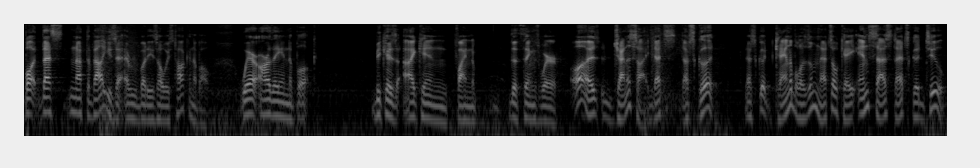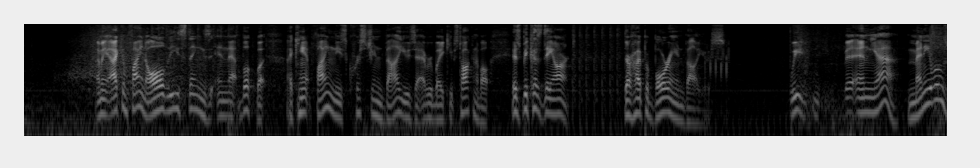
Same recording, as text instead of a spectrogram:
but that's not the values that everybody's always talking about. Where are they in the book? Because I can find the, the things where oh genocide that's that's good, that's good. Cannibalism that's okay. Incest that's good too. I mean, I can find all these things in that book, but I can't find these Christian values that everybody keeps talking about. It's because they aren't. They're Hyperborean values we and yeah, many of them's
